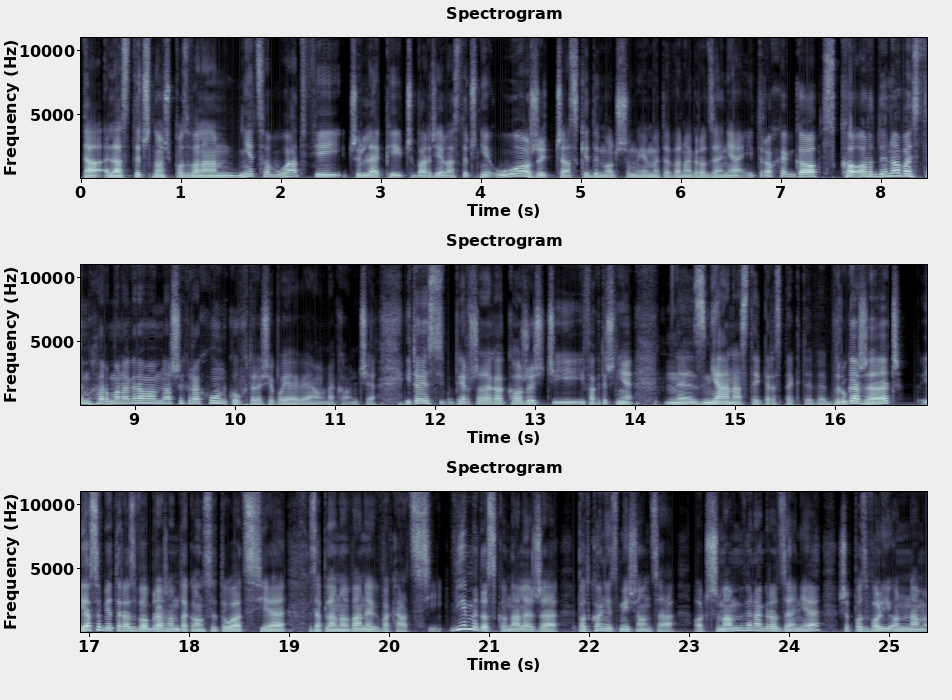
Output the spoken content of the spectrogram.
ta elastyczność pozwala nam nieco łatwiej, czy lepiej, czy bardziej elastycznie ułożyć czas, kiedy my otrzymujemy te wynagrodzenia i trochę go skoordynować z tym harmonogramem naszych rachunków, które się pojawiają na koncie. I to jest pierwsza taka korzyść i, i faktycznie zmiana z tej perspektywy. Druga rzecz, ja sobie teraz wyobrażam taką sytuację zaplanowanych wakacji. Wiemy doskonale, że pod koniec miesiąca otrzymamy wynagrodzenie, że pozwoli on nam,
